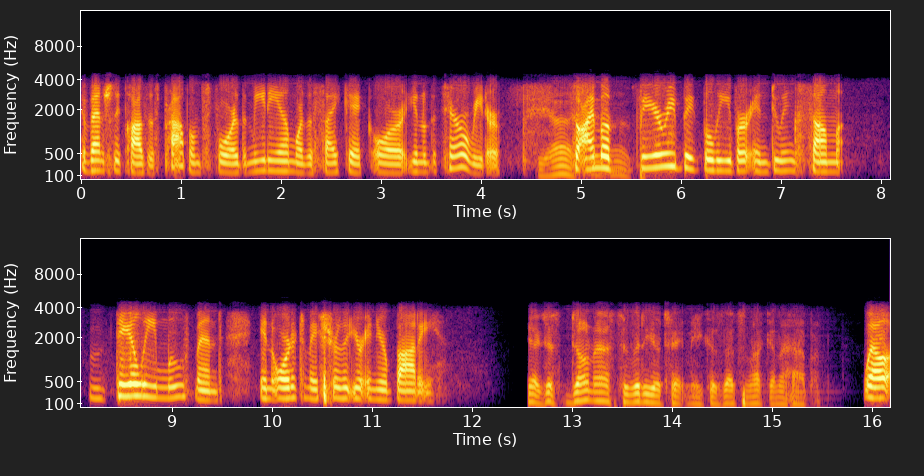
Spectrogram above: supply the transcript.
eventually causes problems for the medium or the psychic or you know the tarot reader. Yeah. So I'm a yes. very big believer in doing some daily movement in order to make sure that you're in your body. yeah. Just don't ask to videotape me because that's not going to happen. Well,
